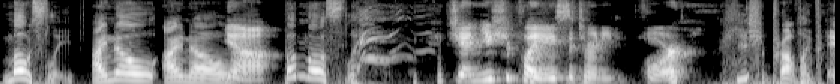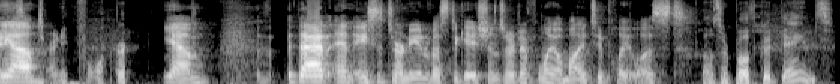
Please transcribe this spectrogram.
Mostly. I know. I know. yeah. But mostly. Jen, you should play Ace Attorney 4. you should probably play Yeah. Ace attorney 4. Yeah. That and Ace Attorney Investigations are definitely on my two playlist. Those are both good games.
